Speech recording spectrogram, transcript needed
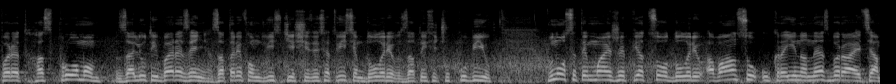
перед Газпромом за лютий березень за тарифом 268 доларів за тисячу кубів. Вносити майже 500 доларів авансу Україна не збирається.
